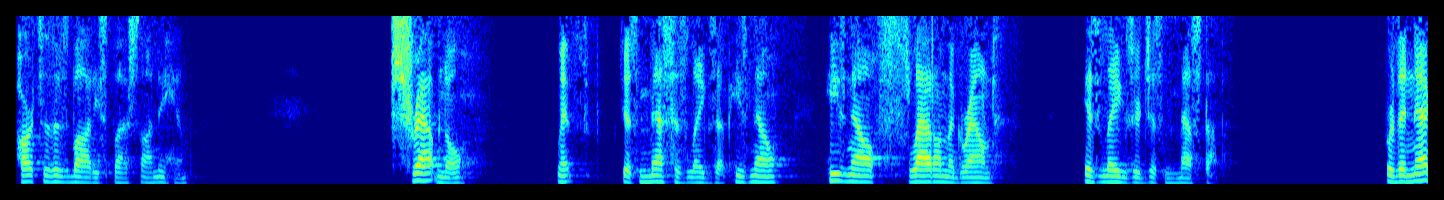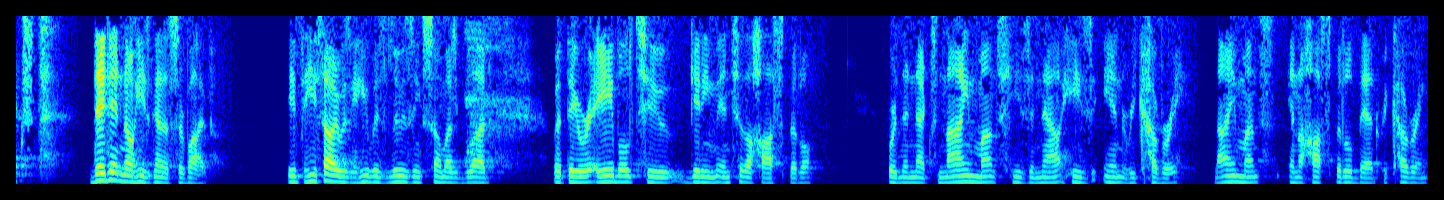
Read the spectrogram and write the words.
Parts of his body splashed onto him. Shrapnel went just mess his legs up. He's now he's now flat on the ground. His legs are just messed up. For the next, they didn't know he's going to survive. He, he thought he was, he was losing so much blood, but they were able to get him into the hospital. For the next nine months, he's in, now he's in recovery. Nine months in a hospital bed recovering.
